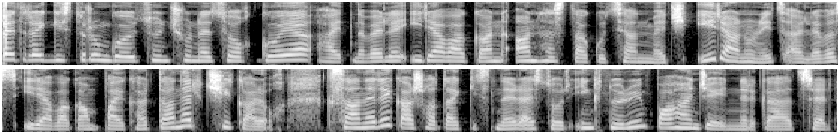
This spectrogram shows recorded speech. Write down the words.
Պետրեգիստրում գոյություն չունեցող գոյը հայտնվել է իրավական անհստակության մեջ։ Իր անունից այլևս իրավական պայքար տանել չի կարող։ 23 աշխատակիցներ այսօր ինքնուրույն պահանջ էին ներկայացրել։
